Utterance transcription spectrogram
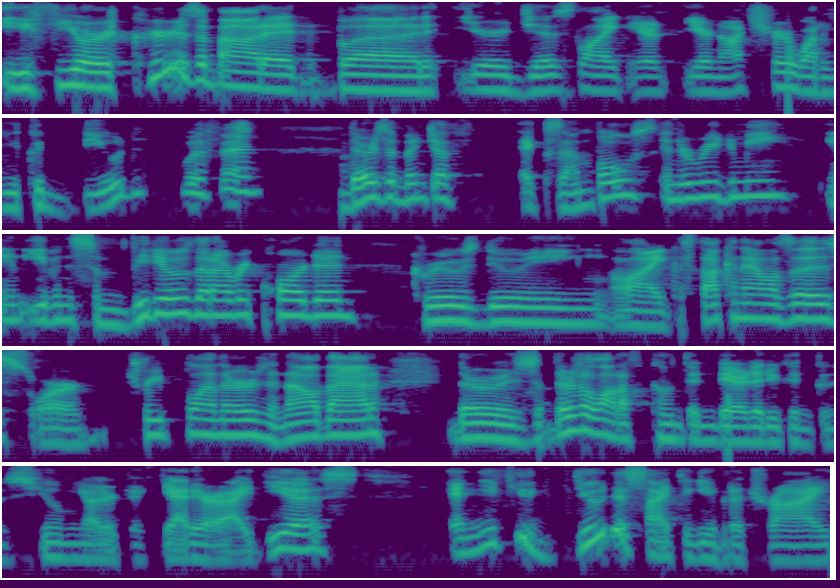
If you're curious about it, but you're just like you're you're not sure what you could build with it, there's a bunch of examples in the README and even some videos that I recorded. Crews doing like stock analysis or trip planners and all that. There is there's a lot of content there that you can consume in order to get your ideas. And if you do decide to give it a try,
